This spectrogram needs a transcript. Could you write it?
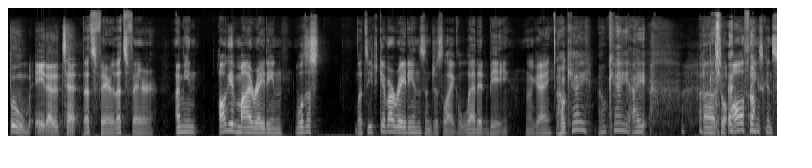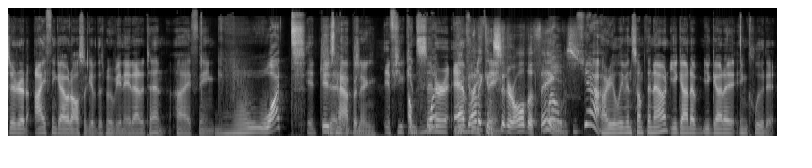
boom, eight out of ten. That's fair. That's fair. I mean, I'll give my rating. We'll just let's each give our ratings and just like let it be. Okay. Okay, okay. I Uh, so all things considered, I think I would also give this movie an eight out of ten. I think what is ju- happening? If you Uh, consider You gotta consider all the Well, things. yeah. are you leaving something out? You gotta you gotta include it.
